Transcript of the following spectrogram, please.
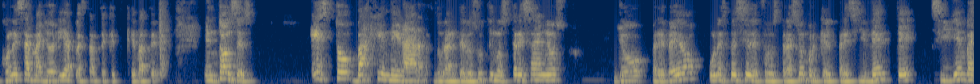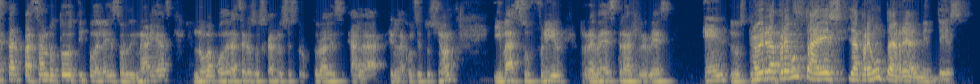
con esa mayoría aplastante que, que va a tener. Entonces, esto va a generar durante los últimos tres años yo preveo una especie de frustración porque el presidente, si bien va a estar pasando todo tipo de leyes ordinarias, no va a poder hacer esos cambios estructurales en la Constitución y va a sufrir revés tras revés en los A ver, la pregunta es, la pregunta realmente es,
